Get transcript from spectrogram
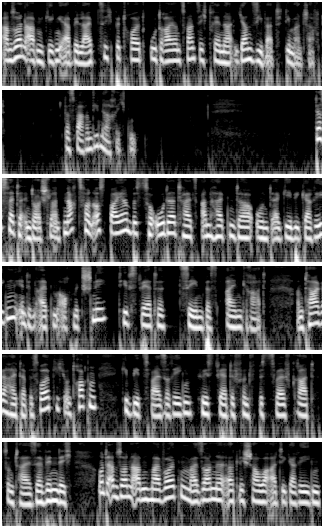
Am Sonnabend gegen RB Leipzig betreut U23-Trainer Jan Siebert die Mannschaft. Das waren die Nachrichten. Das Wetter in Deutschland. Nachts von Ostbayern bis zur Oder teils anhaltender und ergiebiger Regen, in den Alpen auch mit Schnee, Tiefstwerte 10 bis 1 Grad. Am Tage heiter bis wolkig und trocken, gebietsweise Regen, Höchstwerte 5 bis 12 Grad, zum Teil sehr windig. Und am Sonnabend mal Wolken, mal Sonne, örtlich schauerartiger Regen,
